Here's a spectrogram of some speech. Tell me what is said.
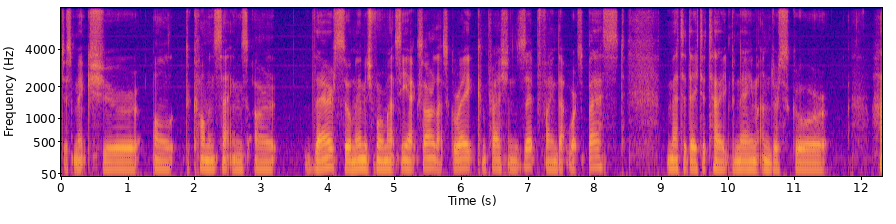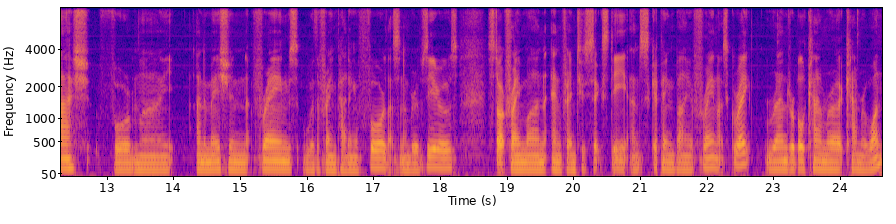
just make sure all the common settings are there. So image format EXR, that's great. Compression zip, find that works best. Metadata type name underscore hash for my animation frames with a frame padding of 4, that's the number of zeros. Start frame 1, end frame 260, and skipping by a frame, that's great. Renderable camera, camera 1,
